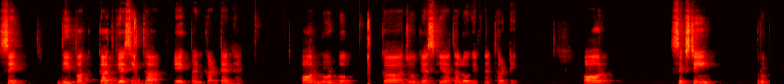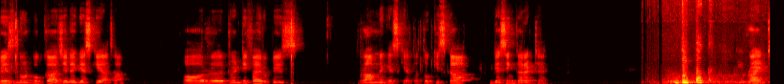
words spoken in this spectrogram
see Deepak का गैसिंग था एक पेन का टेन है। और नोटबुक का जो गैस किया था लोहित ने 30 और 16 रुपीज़ नोटबुक का अजय ने गेस किया था और ट्वेंटी फाइव रुपीज़ राम ने गैस किया था। तो किसका गैसिंग करेक्ट है? Deepak. Right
